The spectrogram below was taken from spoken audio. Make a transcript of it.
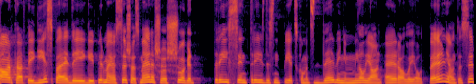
ārkārtīgi iespaidīgi. Pirmajos sešos mēnešos šogad 335,9 miljonu eiro liela peļņa, un tas ir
